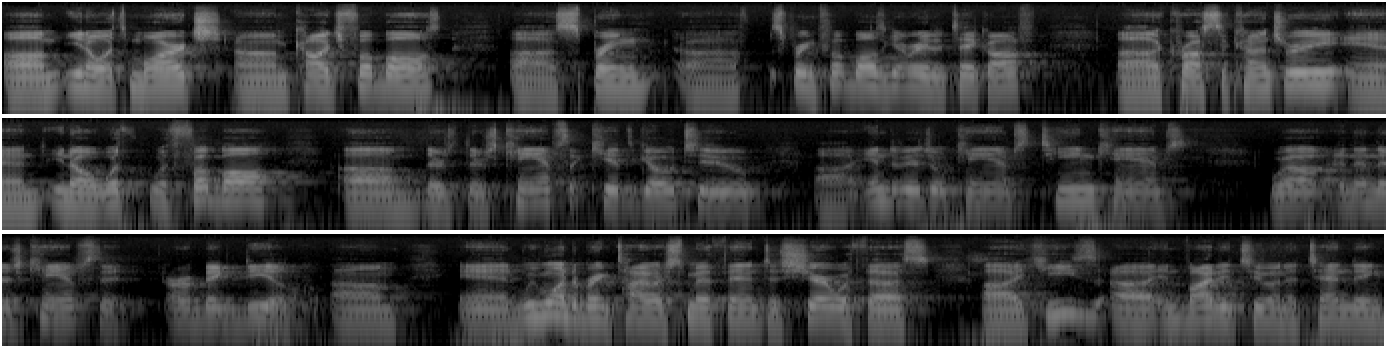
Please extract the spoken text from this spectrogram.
Um, you know, it's March. Um, college football, uh, spring, uh, spring football is getting ready to take off uh, across the country, and you know, with with football, um, there's there's camps that kids go to, uh, individual camps, team camps. Well, and then there's camps that are a big deal. Um, and we wanted to bring Tyler Smith in to share with us. Uh, he's uh, invited to and attending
